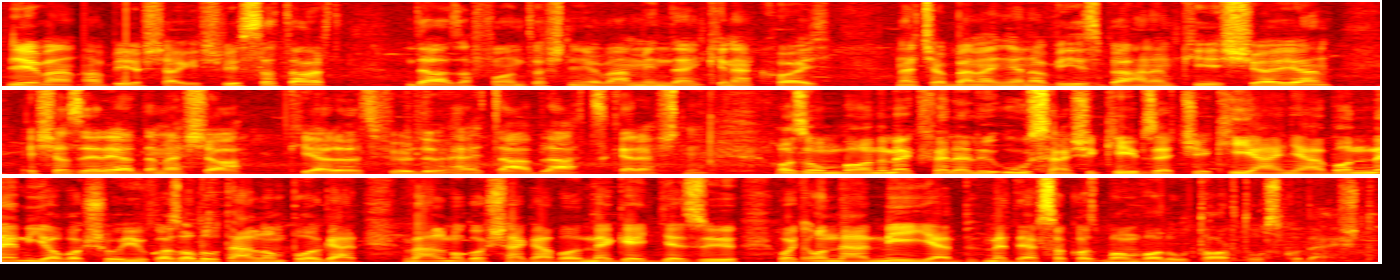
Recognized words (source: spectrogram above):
Nyilván a bírság is visszatart, de az a fontos nyilván mindenkinek, hogy ne csak bemenjen a vízbe, hanem ki is jöjjön, és azért érdemes a kijelölt fürdőhely táblát keresni. Azonban megfelelő úszási képzettség hiányában nem javasoljuk az adott állampolgár válmagasságával megegyező, vagy annál mélyebb mederszakaszban való tartózkodást.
